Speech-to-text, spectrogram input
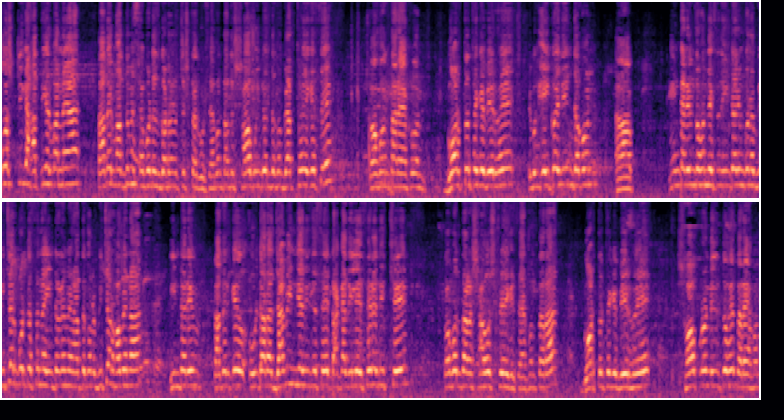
গোষ্ঠীকে হাতিয়ার বানায় তাদের মাধ্যমে স্যাবোটেজ ঘটানোর চেষ্টা করছে। এখন তাদের সব উইজন যখন ব্যর্থ হয়ে গেছে। তখন তারা এখন গর্ত থেকে বের হয়ে এবং এই কয়দিন যখন ইন্টারিম যখন দেখছেন ইন্টারিম কোনো বিচার করতেছে না ইন্টারিমের হাতে কোনো বিচার হবে না ইন্টারিম তাদেরকে উল্টারা জামিন দিয়ে দিতেছে, টাকা দিলে ছেড়ে দিচ্ছে, তখন তারা সাহস পেয়ে গেছে। এখন তারা গর্ত থেকে বের হয়ে স্বপ্রণোদিত হয়ে তারা এখন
